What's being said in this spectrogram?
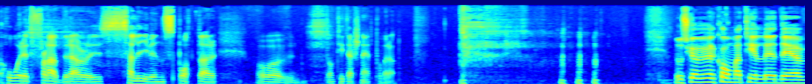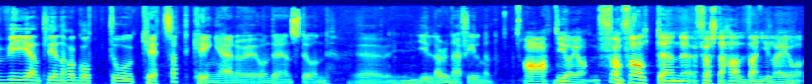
håret fladdrar och saliven spottar och de tittar snett på varandra. Då ska vi väl komma till det vi egentligen har gått och kretsat kring här nu under en stund. Eh, Gillar du den här filmen? Ja, det gör jag. Framförallt den första halvan gillar jag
